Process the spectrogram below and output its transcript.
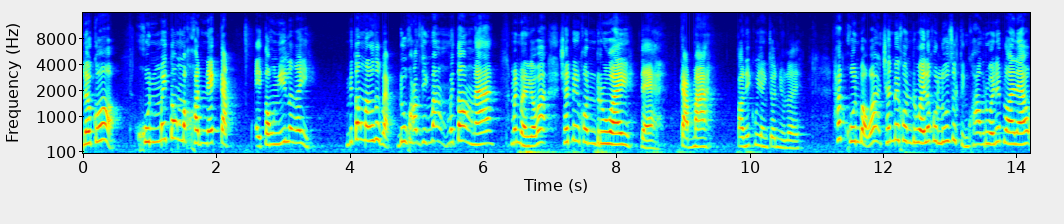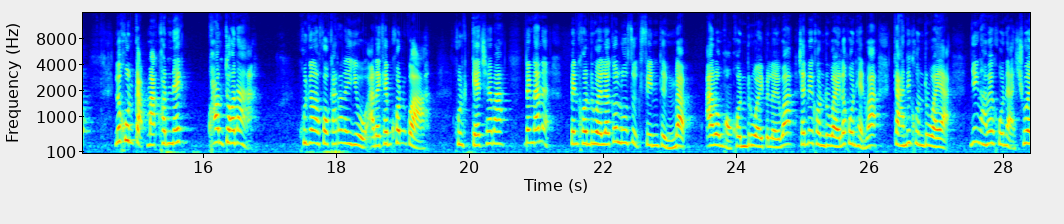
แล้วก็คุณไม่ต้องมาคอนเน็กกับไอ้ตรงนี้เลย ไม่ต้องมารู้สึกแบบดูความจริงบ้างไม่ต้องนะ มันเหมือนกับว่า ฉันเป็นคนรวยแต่กลับมา ตอนนี้กูยังจนอยู่เลย ถ้าคุณบอกว่าฉันเป็นคนรวยแล้วคุณรู้สึกถึงความรวยเรียบร้อยแล้ว แล้วคุณกลับมาคอนเน็กความจนอะ คุณกำลังโฟกัสอะไรอยู่ อะไรเข้มข้นกว่า คุณเก็ตใช่ปะดังนั้นอะเป็นคนรวยแล้วก็รู้สึกฟินถึงแบบอารมณ์ของคนรวยไปเลยว่า ฉันเป็นคนรวยแล้วคุณเห็นว่าการที่คนรวยอะ ยิ่งทำให้คุณอะช่วย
